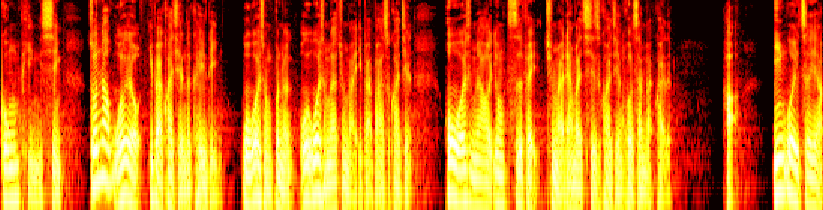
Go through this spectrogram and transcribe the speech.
公平性。说那我有一百块钱的可以领，我为什么不能？我为什么要去买一百八十块钱？或我为什么要用自费去买两百七十块钱或三百块的？好，因为这样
